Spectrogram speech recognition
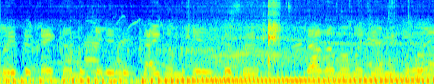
नाही तर काय कामं केली नाही काय कामं केली कसं? दादा मामाची आम्ही तुम्हाला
